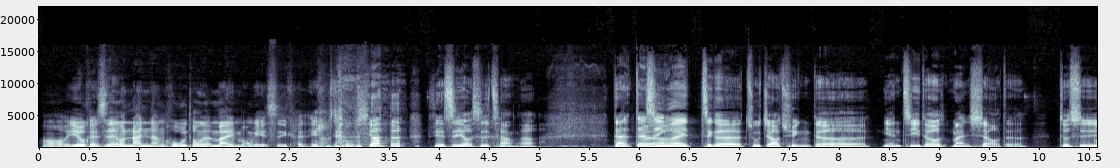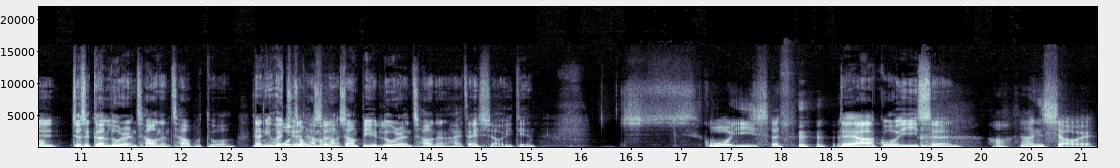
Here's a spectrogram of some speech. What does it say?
哦，也有可能是那种男男互动的卖萌，也是可能要出现的，也是有市场啊。但但是因为这个主角群的年纪都蛮小的。就是、哦、就是跟路人超能差不多，嗯、但你会觉得他们好像比路人超能还再小一点。国医生，对啊，国医生哦，那很小哎，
